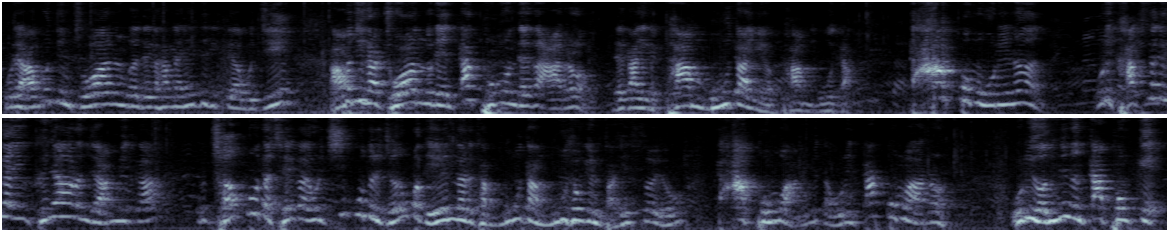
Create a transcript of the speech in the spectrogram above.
우리 아버님 좋아하는 거 내가 하나 해드릴게요 아버지. 아버지가 좋아하는 노래 딱 보면 내가 알아. 내가 이게 밤무당이에요 밤무당. 딱 보면 우리는 우리 각설이가 이거 그냥 하는지 압니까? 전부 다 제가 우리 친구들이 전부 다 옛날에 다 무당 무속인 다 했어요. 딱 보면 압니다. 우리 딱 보면 알아. 우리 언니는 딱 볼게.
